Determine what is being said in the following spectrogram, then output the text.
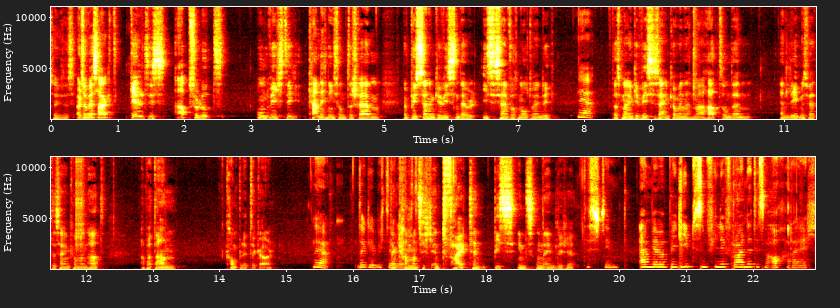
So ist es. Also wer sagt, Geld ist absolut unwichtig, kann ich nicht unterschreiben, weil bis zu einem gewissen Level ist es einfach notwendig, Ja. dass man ein gewisses Einkommen hat und ein, ein lebenswertes Einkommen hat, aber dann komplett egal. Ja, da gebe ich dir Dann recht. kann man sich entfalten bis ins Unendliche. Das stimmt. Ähm, wenn man beliebt ist und viele Freunde, hat, ist man auch reich.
